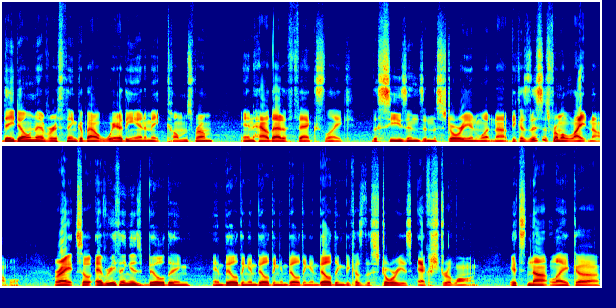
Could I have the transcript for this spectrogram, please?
they don't ever think about where the anime comes from and how that affects like the seasons and the story and whatnot because this is from a light novel right? So everything is building and building and building and building and building because the story is extra long. It's not like uh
